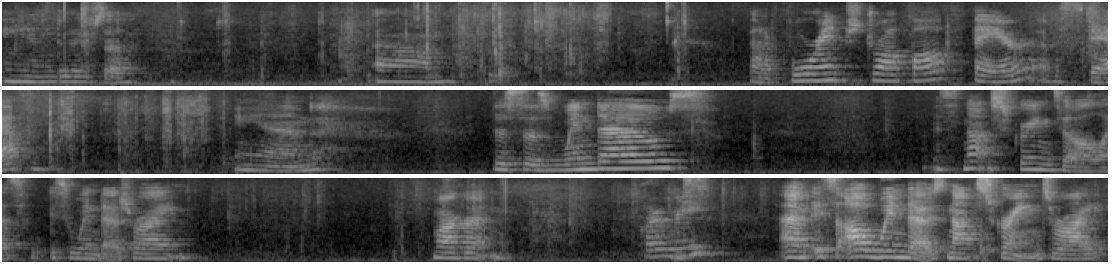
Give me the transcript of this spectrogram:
And there's a um, about a four inch drop off there of a step. And this is windows. It's not screens at all, it's, it's windows, right? Margaret? Pardon me? Um, it's all windows, not screens, right?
